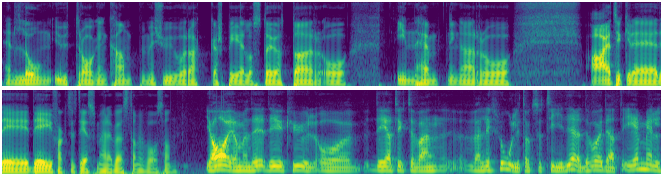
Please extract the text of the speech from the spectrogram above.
en lång utdragen kamp med tjuv och rackarspel och stötar och inhämtningar och... Ja, jag tycker det är, det är, det är ju faktiskt det som är det bästa med Vasan. Ja, ja men det, det är ju kul och det jag tyckte var en, väldigt roligt också tidigare, det var ju det att Emil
